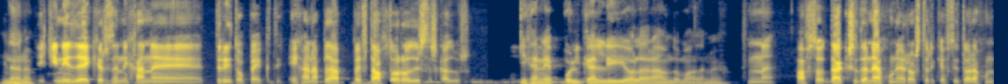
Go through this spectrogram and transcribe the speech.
Ναι, ναι. Εκείνοι οι Lakers δεν είχαν ε, τρίτο παίκτη. Είχαν απλά 7-8 ρολίστες καλούς. Είχαν πολύ καλή all around ομάδα, ναι. Ναι. Αυτό εντάξει, δεν έχουν roster και αυτοί τώρα έχουν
